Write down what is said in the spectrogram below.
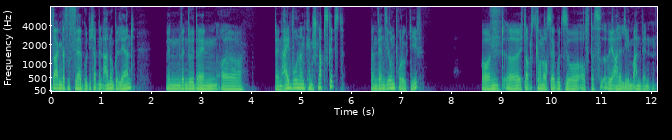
sagen, das ist sehr gut. Ich habe in Anno gelernt, wenn, wenn du dein, äh, deinen Einwohnern keinen Schnaps gibst, dann werden sie unproduktiv. Und äh, ich glaube, das kann man auch sehr gut so auf das reale Leben anwenden.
